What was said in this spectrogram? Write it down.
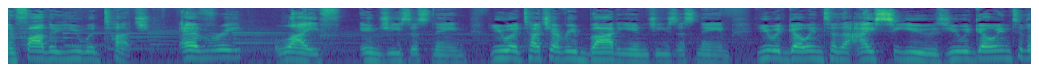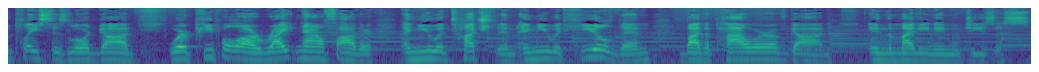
and, Father, you would touch every life in Jesus' name. You would touch every body in Jesus' name. You would go into the ICUs. You would go into the places, Lord God, where people are right now, Father, and you would touch them and you would heal them by the power of God in the mighty name of Jesus.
